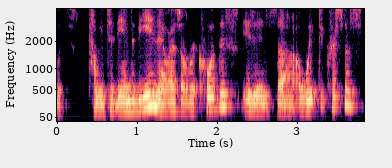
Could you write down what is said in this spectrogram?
it's coming to the end of the year now. As I record this, it is uh, a week to Christmas.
